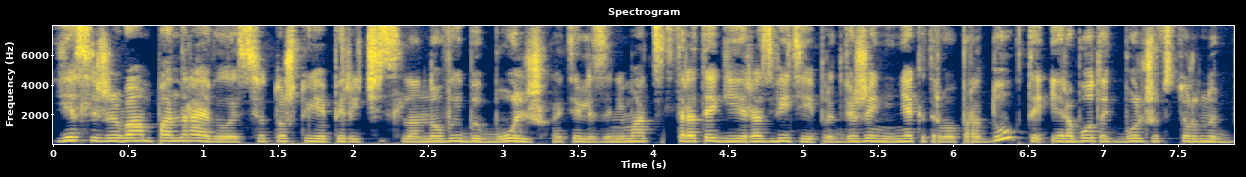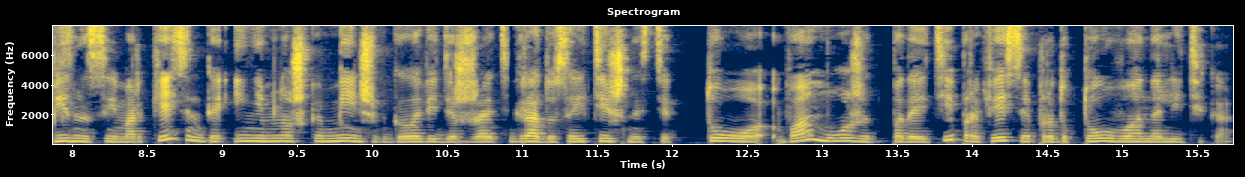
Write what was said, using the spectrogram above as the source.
Если же вам понравилось все то, что я перечислила, но вы бы больше хотели заниматься стратегией развития и продвижения некоторого продукта и работать больше в сторону бизнеса и маркетинга и немножко меньше в голове держать градус айтишности, то вам может подойти профессия продуктового аналитика.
